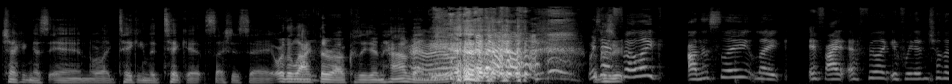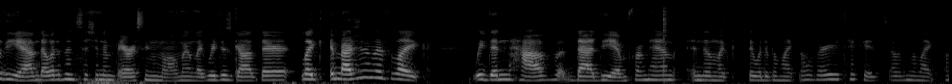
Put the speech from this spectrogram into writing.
checking us in or like taking the tickets, I should say, or the lack thereof because we didn't have any. Which I feel like honestly, like if I, I feel like if we didn't show the DM, that would have been such an embarrassing moment. Like we just got there. Like imagine if like we didn't have that DM from him, and then like they would have been like, "Oh, where are your tickets?" I would have been like, "Oh,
